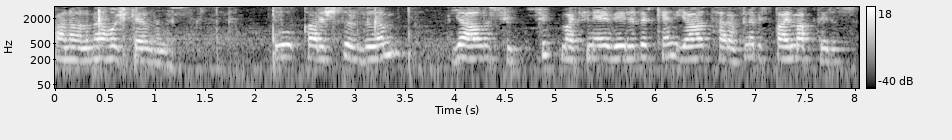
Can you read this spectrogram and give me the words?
Kanalıma hoş geldiniz. Bu karıştırdığım yağlı süt, süt makineye verilirken yağ tarafına biz kaymak deriz.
